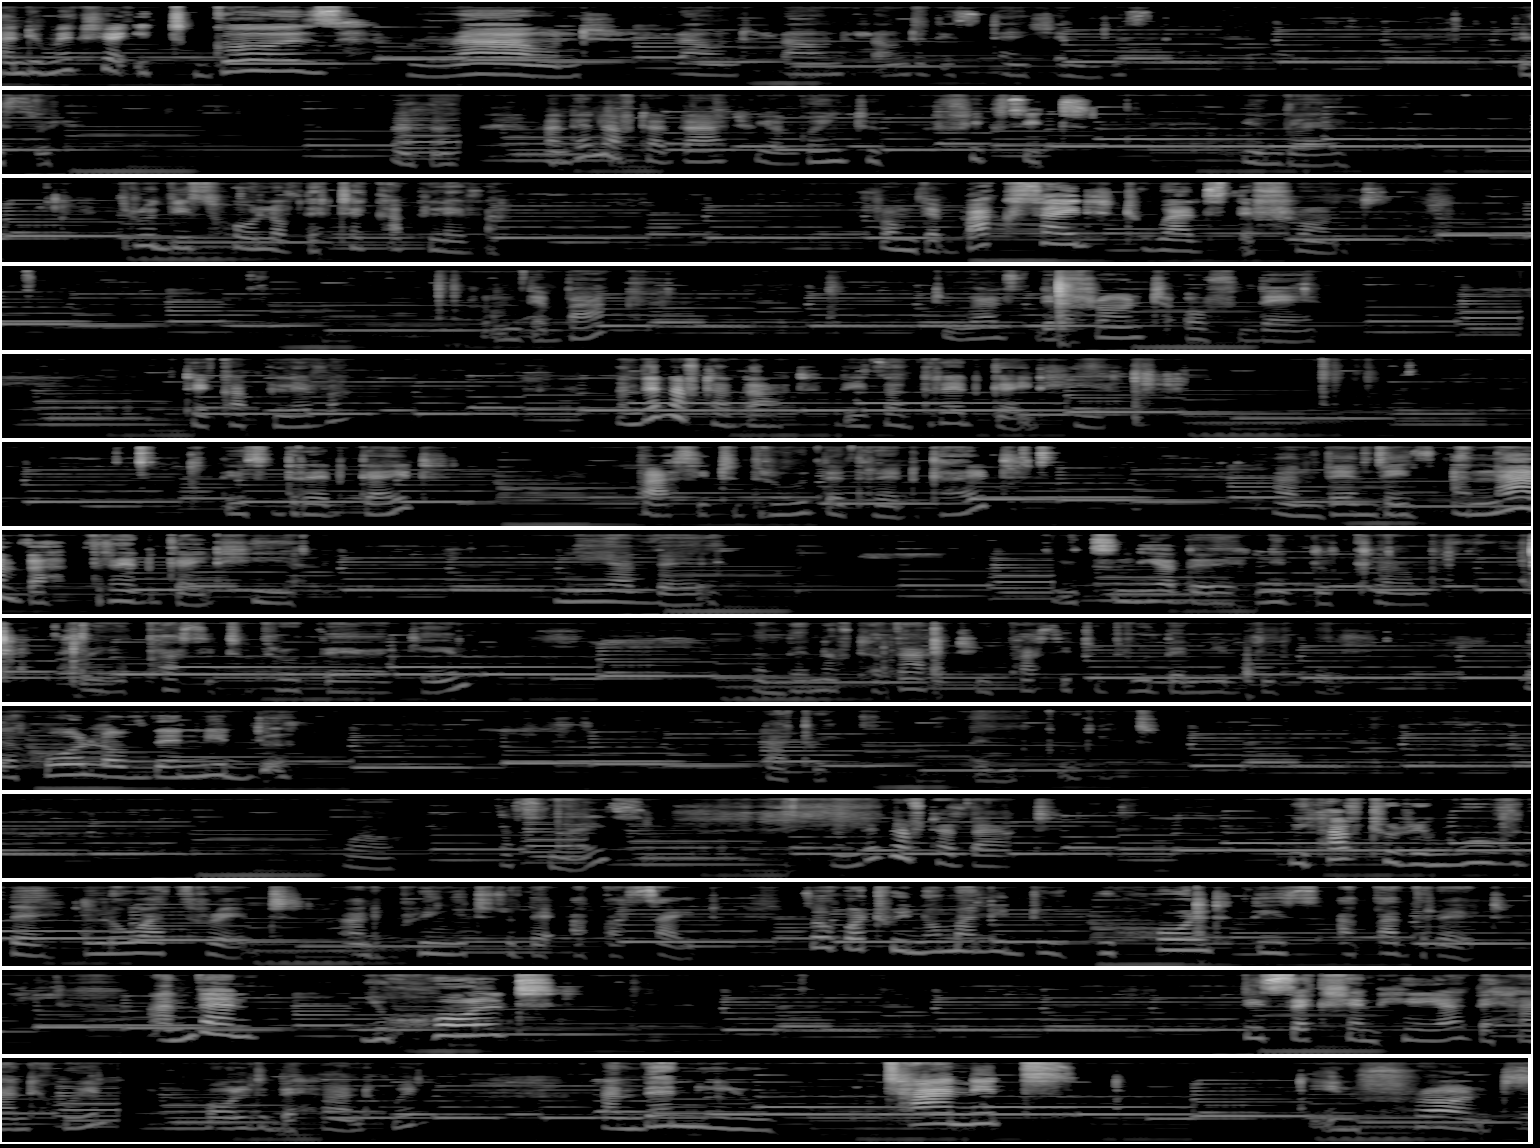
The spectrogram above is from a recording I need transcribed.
and you make sure it goes round round round round this tension disc this way. Uh-huh. and then after that we are going to fix it in the through this hole of the take up lever. From the back side towards the front. From the back towards the front of the take up lever. And then after that there's a thread guide here this thread guide pass it through the thread guide and then there's another thread guide here near the it's near the needle clamp. So you pass it through there again and then after that you pass it through the needle hole. The hole of the needle. That way and then after that we have to remove the lower thread and bring it to the upper side. So what we normally do you hold this upper thread. And then you hold this section here the hand wheel. Hold the hand wheel. And then you turn it in front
